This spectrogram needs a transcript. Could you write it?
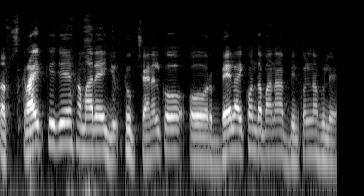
सब्सक्राइब कीजिए हमारे यूट्यूब चैनल को और बेल आइकॉन दबाना बिल्कुल ना भूलें।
